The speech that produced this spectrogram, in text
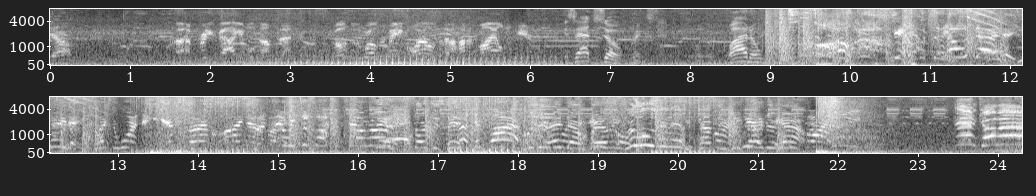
dump. Uh, a pretty valuable dump then. Most of the world's remaining oil is about 100 miles from here. Is that so, Princeton? Well, why don't Mayday! Mayday! Collector one! Yes, sir. Unidentified. we just lost the tail road! Sergeant's hit! Second fire! Keep your head down, Bradley! We're losing him! Captain, get out of here now! Incoming!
